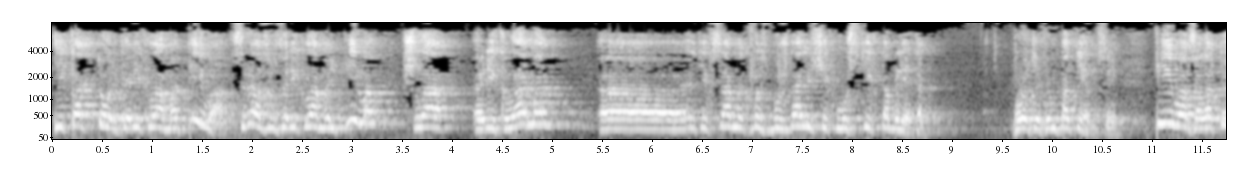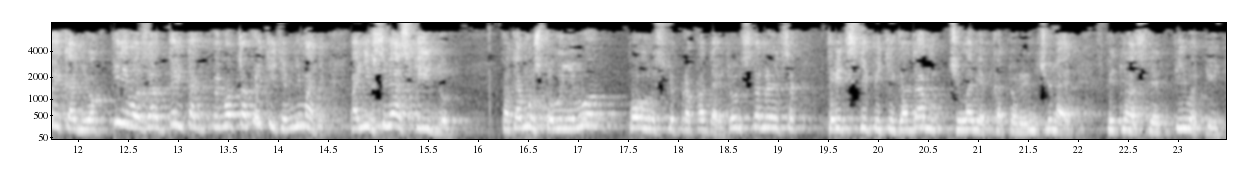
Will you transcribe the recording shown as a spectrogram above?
И как только реклама пива, сразу за рекламой пива шла реклама э, этих самых возбуждающих мужских таблеток против импотенции. Пиво, золотой конек, пиво, золотой, так, вот обратите внимание, они в связке идут, потому что у него полностью пропадает. Он становится к 35 годам, человек, который начинает в 15 лет пиво пить,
